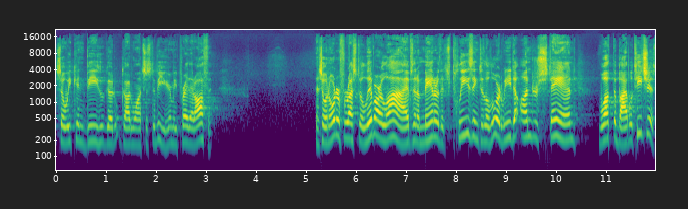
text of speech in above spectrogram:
so we can be who God, wants us to be. You hear me pray that often. And so, in order for us to live our lives in a manner that's pleasing to the Lord, we need to understand what the Bible teaches.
